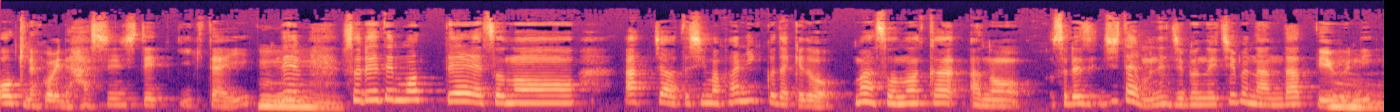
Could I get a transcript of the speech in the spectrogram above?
大きな声で発信していきたい。うん。で、それでもって、その、あ、じゃあ私今パニックだけど、まあそのか、あの、それ自体もね、自分の一部なんだっていうふうに、ん。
